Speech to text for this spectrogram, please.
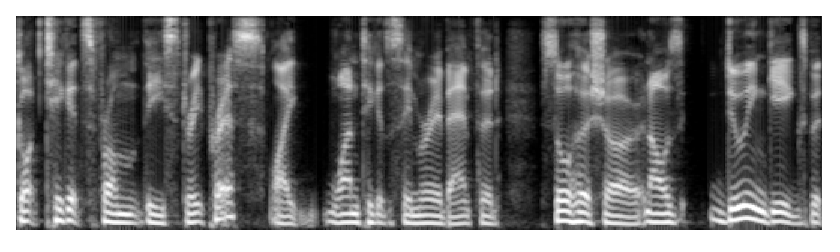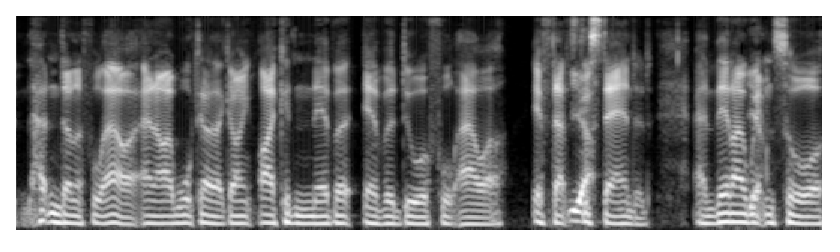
Got tickets from the street press, like one ticket to see Maria Bamford. Saw her show, and I was doing gigs, but hadn't done a full hour. And I walked out of that going, I could never ever do a full hour if that's Yeah. the standard. And then I went Yeah. and saw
